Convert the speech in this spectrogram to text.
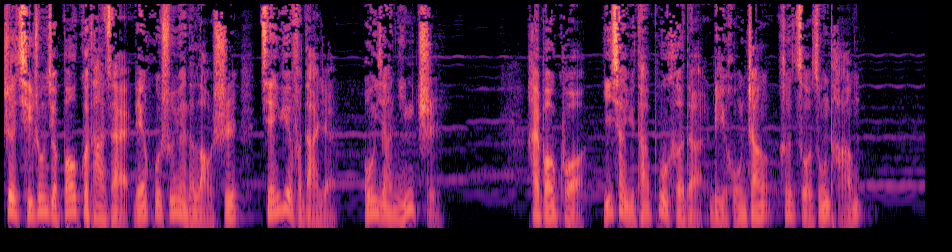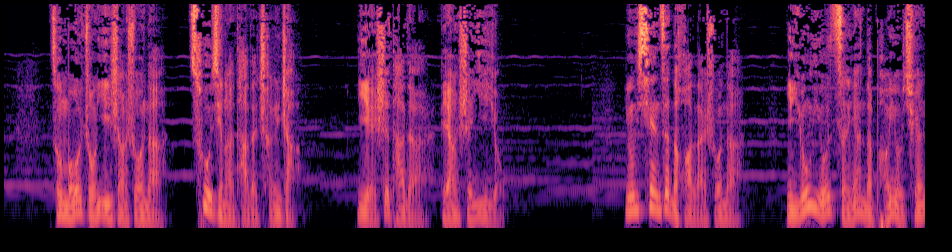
这其中就包括他在莲湖书院的老师兼岳父大人欧阳宁止，还包括一向与他不和的李鸿章和左宗棠。从某种意义上说呢，促进了他的成长，也是他的良师益友。用现在的话来说呢，你拥有怎样的朋友圈，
